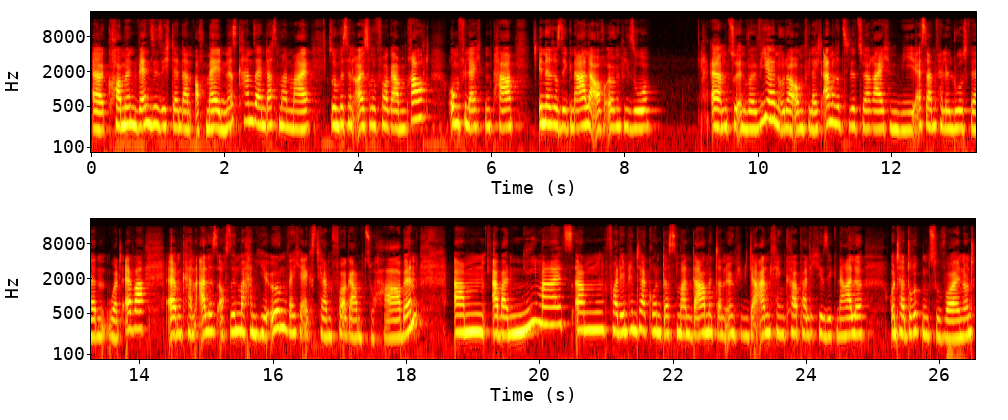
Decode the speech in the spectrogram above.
äh, kommen, wenn sie sich denn dann auch melden. Es kann sein, dass man mal so ein bisschen äußere Vorgaben braucht, um vielleicht ein paar innere Signale auch irgendwie so ähm, zu involvieren oder um vielleicht andere Ziele zu erreichen, wie Essanfälle loswerden, whatever, ähm, kann alles auch Sinn machen, hier irgendwelche externen Vorgaben zu haben ähm, aber niemals ähm, vor dem Hintergrund, dass man damit dann irgendwie wieder anfängt, körperliche Signale unterdrücken zu wollen. Und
